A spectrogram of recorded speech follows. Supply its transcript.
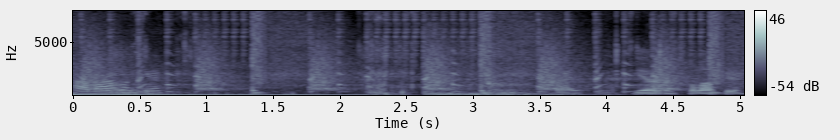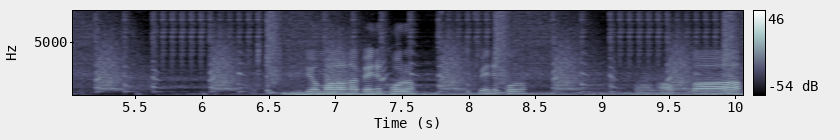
Ha bana bakıyor. Gördüm sola atıyor. Gidiyorum alana beni koru. Beni koru. Allah.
